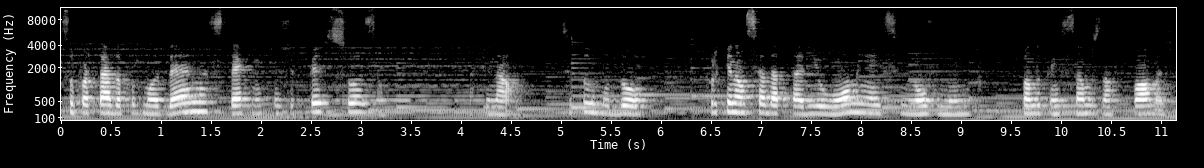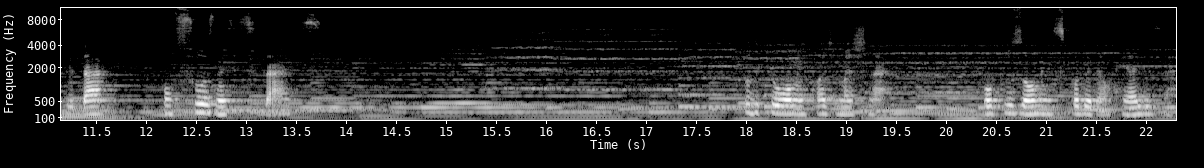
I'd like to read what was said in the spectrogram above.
suportada por modernas técnicas de persuasão. Afinal, se tudo mudou, por que não se adaptaria o homem a esse novo mundo? quando pensamos na forma de lidar com suas necessidades. Tudo que o homem pode imaginar, outros homens poderão realizar.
